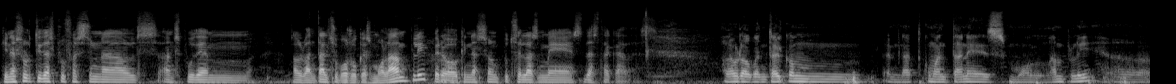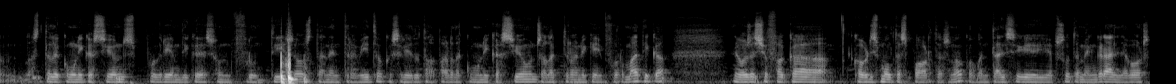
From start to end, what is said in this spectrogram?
Quines sortides professionals ens podem... El ventall suposo que és molt ampli, però quines són potser les més destacades? A veure, el ventall, com hem anat comentant, és molt ampli. Uh, les telecomunicacions podríem dir que són frontissos, estan entremig, que seria tota la part de comunicacions, electrònica i informàtica, Llavors això fa que, que obris moltes portes, no? que el ventall sigui absolutament gran. Llavors,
